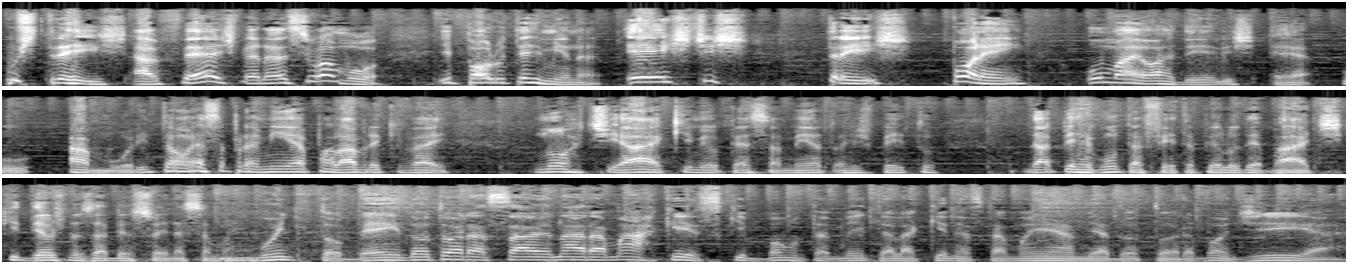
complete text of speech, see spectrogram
os três: a fé, a esperança e o amor. E Paulo termina: Estes três, porém, o maior deles é o amor. Então, essa para mim é a palavra que vai nortear aqui meu pensamento a respeito da pergunta feita pelo debate. Que Deus nos abençoe nessa manhã. Muito bem. Doutora Sayonara Marques, que bom também tê-la aqui nesta manhã, minha doutora. Bom dia.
